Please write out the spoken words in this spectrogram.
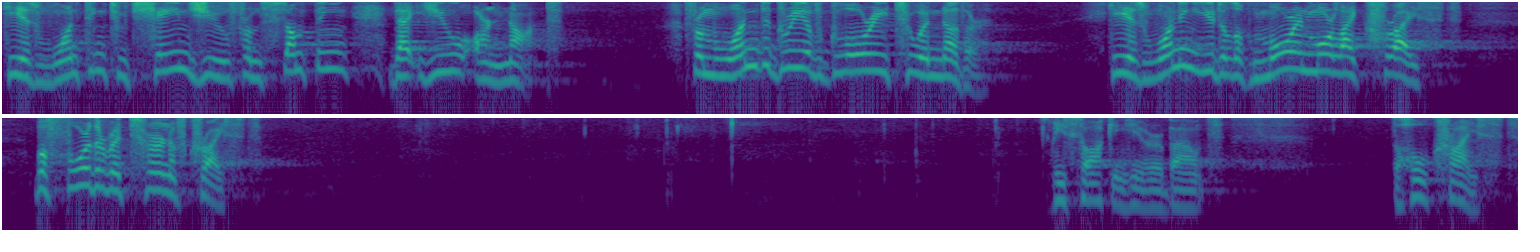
He is wanting to change you from something that you are not, from one degree of glory to another. He is wanting you to look more and more like Christ before the return of Christ. He's talking here about the whole Christ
